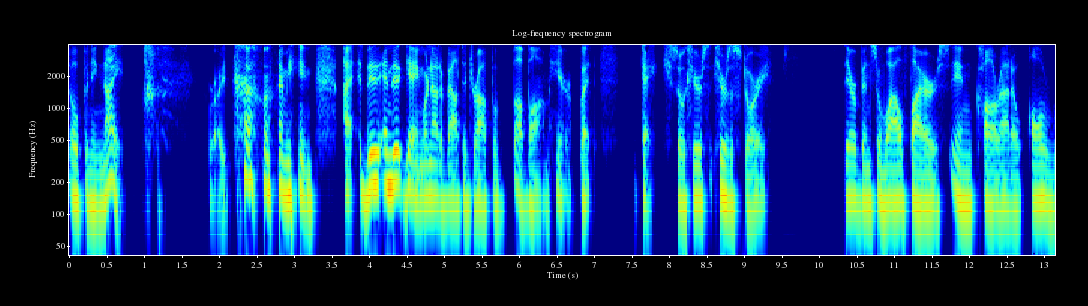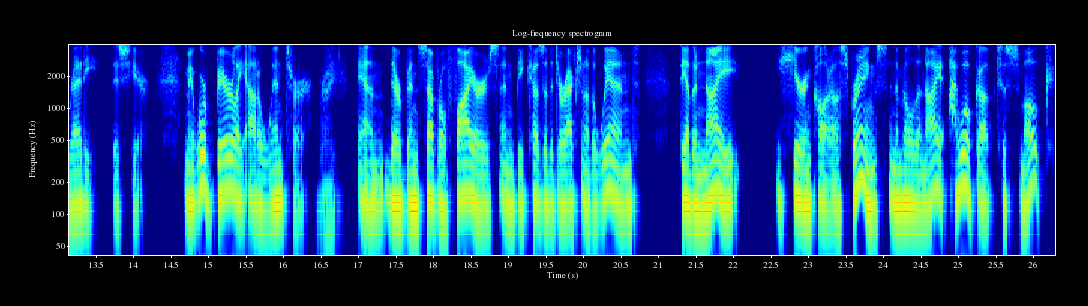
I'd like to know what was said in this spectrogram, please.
opening night? right. I mean, I the, and the gang, we're not about to drop a, a bomb here, but okay. So here's here's a story. There have been some wildfires in Colorado already this year. I mean, we're barely out of winter. Right. And there have been several fires. And because of the direction of the wind, the other night here in Colorado Springs, in the middle of the night, I woke up to smoke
